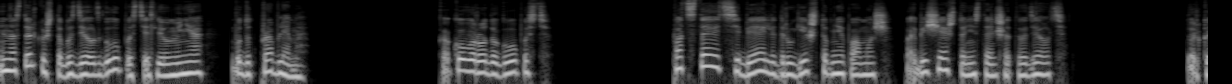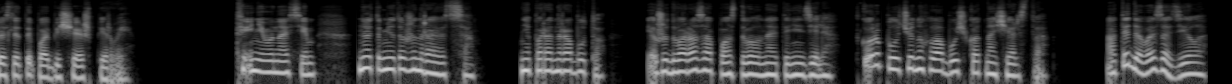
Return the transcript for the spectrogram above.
Не настолько, чтобы сделать глупость, если у меня будут проблемы. Какого рода глупость? Подставить себя или других, чтобы мне помочь. Пообещай, что не станешь этого делать. Только если ты пообещаешь первый. Ты невыносим, но это мне тоже нравится. Мне пора на работу. Я уже два раза опаздывала на этой неделе. Скоро получу нахлобучку от начальства. А ты давай за дело.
